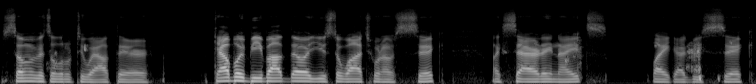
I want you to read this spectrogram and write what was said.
some of it's a little too out there. Cowboy Bebop though, I used to watch when I was sick, like Saturday nights. Like I'd be sick,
